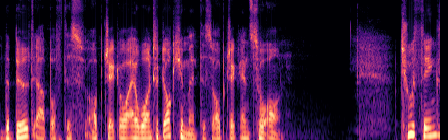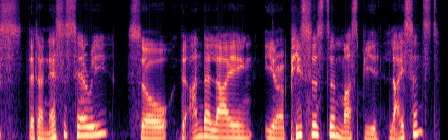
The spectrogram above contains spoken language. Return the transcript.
the build-up of this object, or I want to document this object, and so on. Two things that are necessary. So the underlying ERP system must be licensed,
